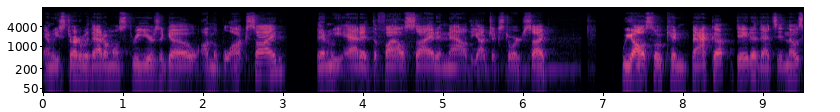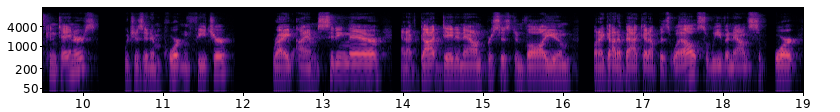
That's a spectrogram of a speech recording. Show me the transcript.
And we started with that almost three years ago on the block side. Then we added the file side and now the object storage side. We also can back up data that's in those containers, which is an important feature, right? I am sitting there and I've got data now in persistent volume. but I got to back it up as well. So we've announced support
